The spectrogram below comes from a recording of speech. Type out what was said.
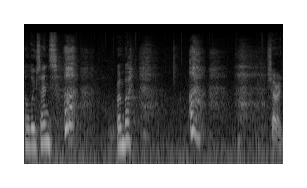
No loose ends. Remember? Sharon.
